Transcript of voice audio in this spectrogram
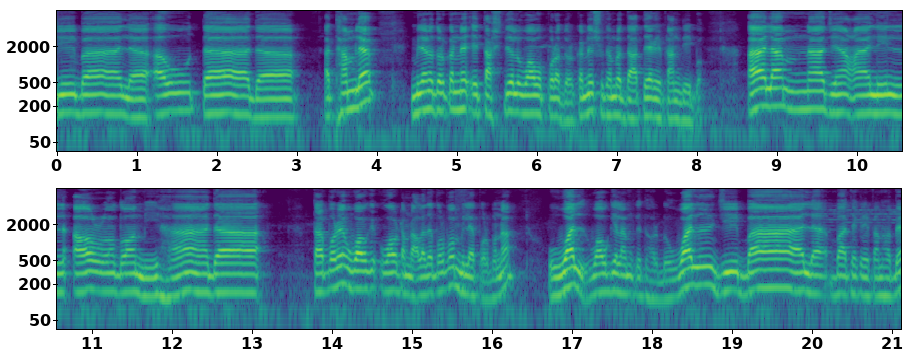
জিবালা আওতাদা আর থামলে মিলানোর দরকার নেই, এই তাসদিল ওয়াও পড়ার দরকার নেই, শুধু আমরা দাঁতে আগে টান দিব। আলাম নাজআলিল আরদ মিহাদা তারপরে ওয়াও, ওয়াওটা আমরা আলাদা পড়ব মিলাই পড়ব না। ওয়াল, ওয়াও গেলামকে ধরবে। ওয়াল জিবালা বা থেকে টান হবে।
